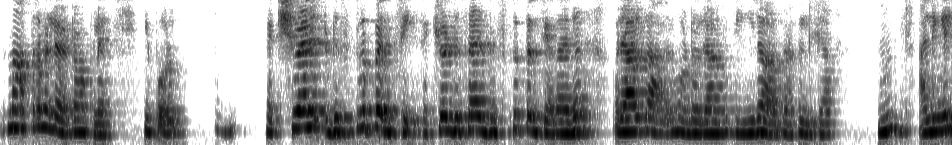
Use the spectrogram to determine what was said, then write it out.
അത് മാത്രമല്ല കേട്ടോ മക്കളെ ഇപ്പോൾ sexual discrepancy sexual desire discrepancy അതായത് ഒരാൾക്ക് ആഗ്രഹമുണ്ട് ഒരാൾക്ക് തീരെ ആഗ്രഹമില്ല അല്ലെങ്കിൽ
